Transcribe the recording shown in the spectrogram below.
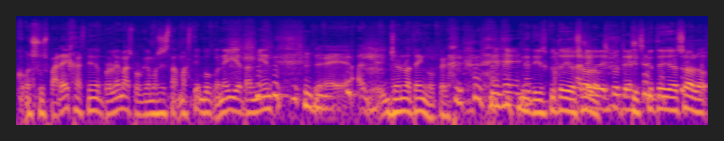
con sus parejas tiene problemas, porque hemos estado más tiempo con ella también. Eh, yo no tengo, pero discuto yo solo, discuto yo solo,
